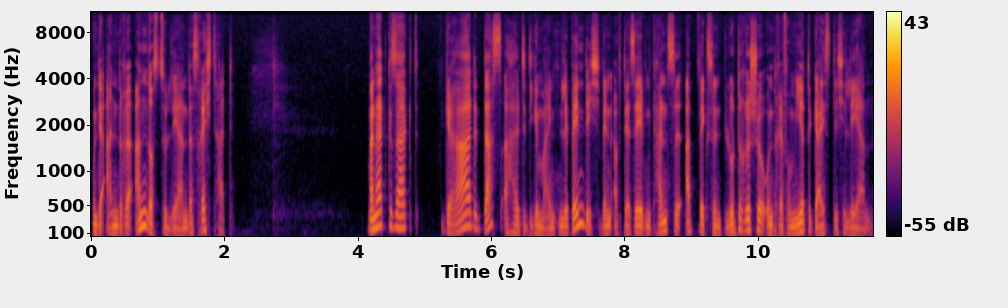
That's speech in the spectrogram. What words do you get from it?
und der andere anders zu lehren das Recht hat. Man hat gesagt, Gerade das erhalte die Gemeinden lebendig, wenn auf derselben Kanzel abwechselnd lutherische und reformierte Geistliche lehren.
